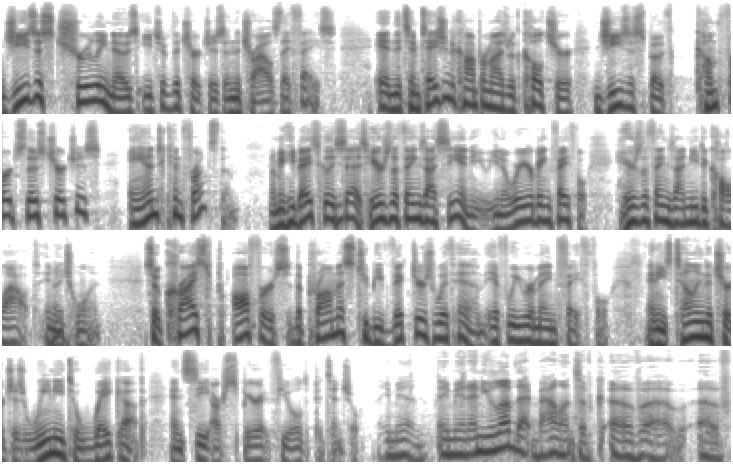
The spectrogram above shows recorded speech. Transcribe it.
Jesus truly knows each of the churches and the trials they face. In the temptation to compromise with culture, Jesus both comforts those churches and confronts them. I mean, he basically says, Here's the things I see in you, you know, where you're being faithful. Here's the things I need to call out in each one. So Christ offers the promise to be victors with him if we remain faithful. And he's telling the churches we need to wake up and see our spirit fueled potential. Amen. Amen. And you love that balance of of uh, of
